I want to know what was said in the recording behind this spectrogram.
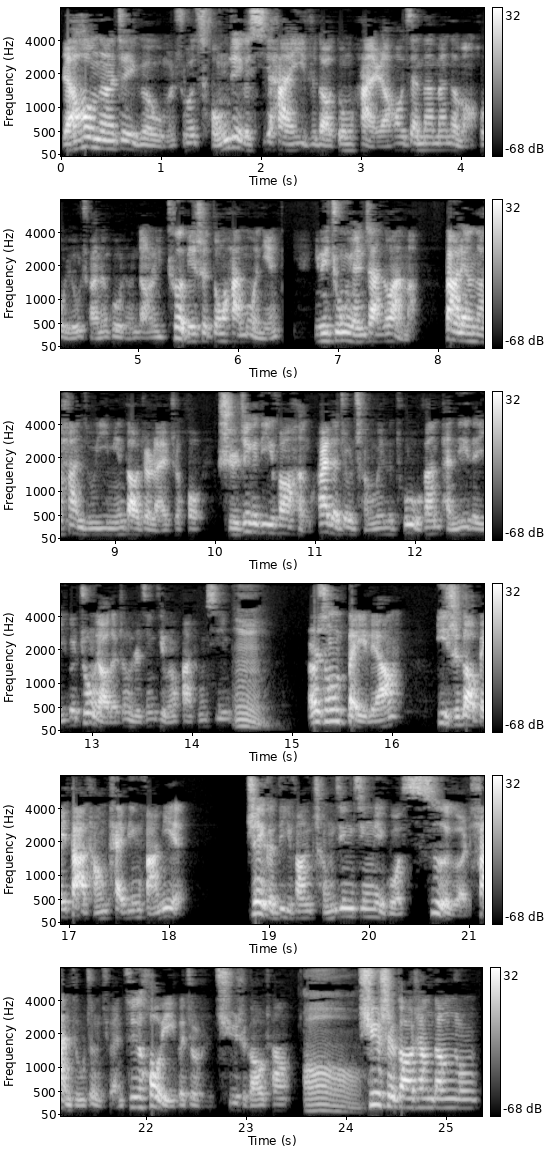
然后呢，这个我们说从这个西汉一直到东汉，然后再慢慢的往后流传的过程当中，特别是东汉末年，因为中原战乱嘛，大量的汉族移民到这儿来之后，使这个地方很快的就成为了吐鲁番盆地的一个重要的政治经济文化中心。嗯而从北凉一直到被大唐派兵伐灭，这个地方曾经经历过四个汉族政权，最后一个就是屈氏高昌。哦，屈氏高昌当中，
